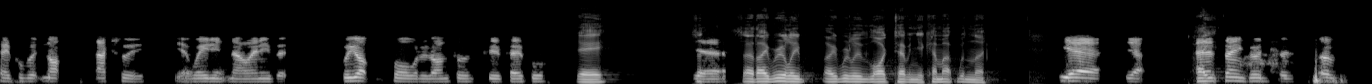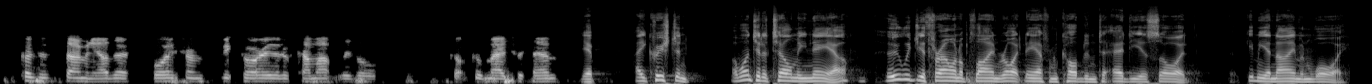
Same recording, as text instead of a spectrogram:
people but not actually yeah we didn't know any but we got forwarded on to a few people Yeah. So, yeah So they really, they really liked having you come up, wouldn't they? yeah yeah and Hey, it's been good because because there's so many other boys from Victoria that have come up we've all got good mates with them yep. Hey, Christian, I want you to tell me now, who would you throw on a plane right now from Cobden to add to your side? Give me a name and why.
